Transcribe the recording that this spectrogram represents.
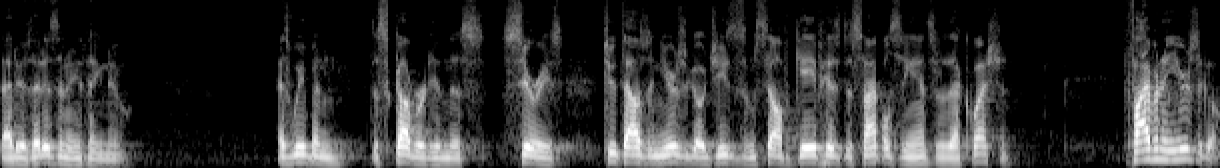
that is, that isn't anything new. As we've been discovered in this series, 2,000 years ago, Jesus himself gave his disciples the answer to that question. 500 years ago,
